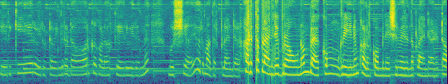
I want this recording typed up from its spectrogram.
കയറി കയറി വരും കേട്ടോ ഭയങ്കര ഡാർക്ക് കളർ കയറി വരുന്ന ബുഷിയായ ഒരു മദർ പ്ലാന്റാണ് അടുത്ത പ്ലാന്റ് ബ്രൗണും ബ്ലാക്കും ഗ്രീനും കളർ കോമ്പിനേഷൻ വരുന്ന പ്ലാന്റാണ് കേട്ടോ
